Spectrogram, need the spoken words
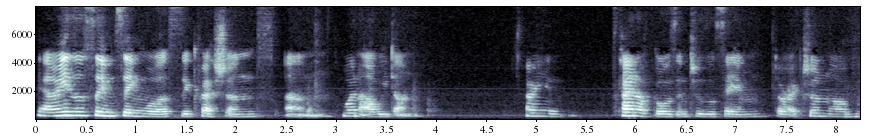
Yeah, I mean the same thing was the questions. Um, when are we done? I mean, it kind of goes into the same direction of Mhm.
